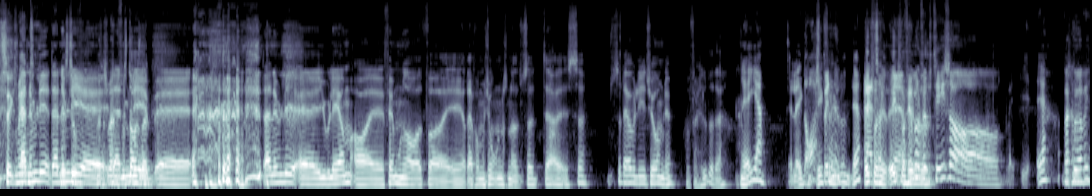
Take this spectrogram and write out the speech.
segment. Der er nemlig, der er hvis du- nemlig, øh, hvis der er nemlig, øh, der er nemlig øh, jubilæum og øh, 500 år for øh, reformationen og sådan noget, så, der, så, så laver vi lige et show om det. Hvor for helvede da. Ja, ja. Eller ikke, Nå, ikke for spændende. helvede. Ja, Ikke for ikke for øh, 95 helvede. teser, og ja. hvad kører vi?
